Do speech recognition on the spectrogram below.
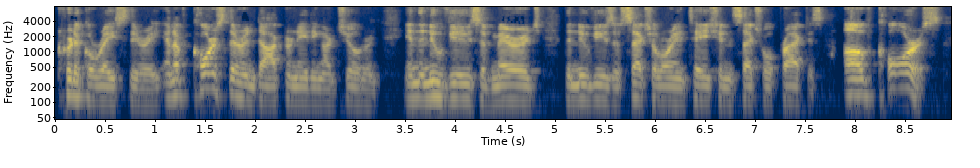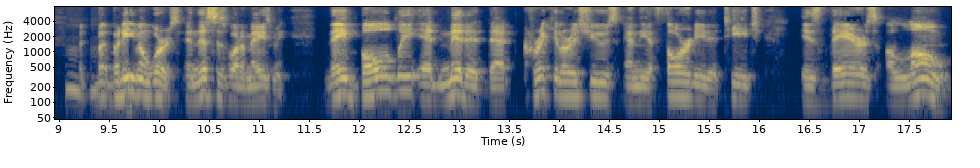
critical race theory. And of course they're indoctrinating our children in the new views of marriage, the new views of sexual orientation and sexual practice. Of course. Mm-hmm. But, but, but even worse, and this is what amazed me, they boldly admitted that curricular issues and the authority to teach is theirs alone,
